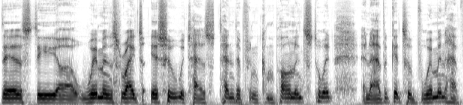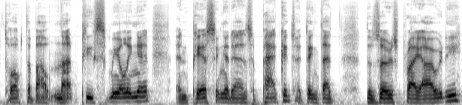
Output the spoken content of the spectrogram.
there's the uh, women's rights issue, which has 10 different components to it, and advocates of women have talked about not piecemealing it and passing it as a package. I think that deserves priority.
